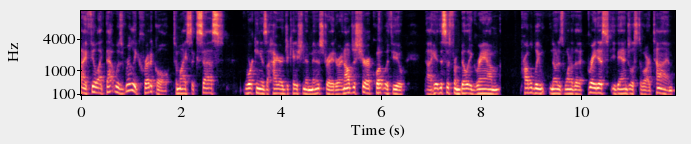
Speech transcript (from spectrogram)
I feel like that was really critical to my success working as a higher education administrator. And I'll just share a quote with you uh, here. This is from Billy Graham, probably known as one of the greatest evangelists of our time.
